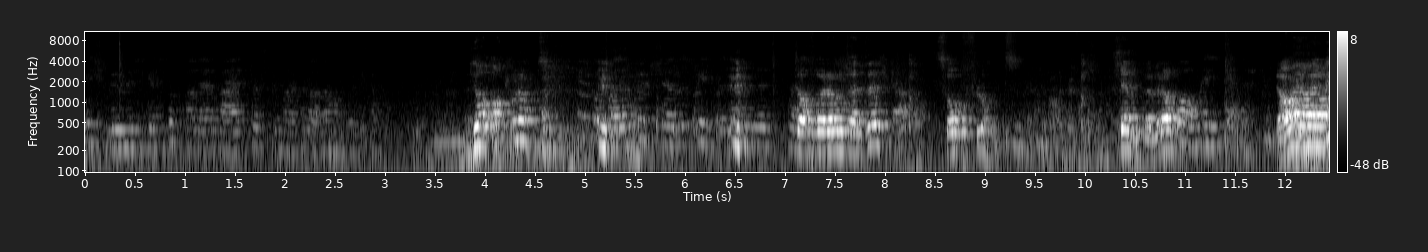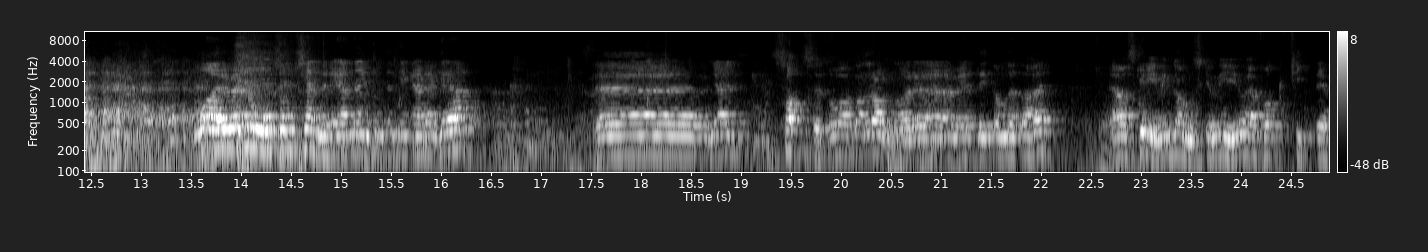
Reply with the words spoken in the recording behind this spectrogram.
Lisjebymusikere stoppa der hver 1. mai, for da han bursdag. Ja, akkurat. Utafor han Petter. Så flott. Kjempebra. Ja, ja, ja. Nå er det vel noen som kjenner igjen enkelte ting her, tenker jeg. Eh, jeg satser på at han Ragnar eh, vet litt om dette her. Jeg har skrevet ganske mye, og jeg har fått det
